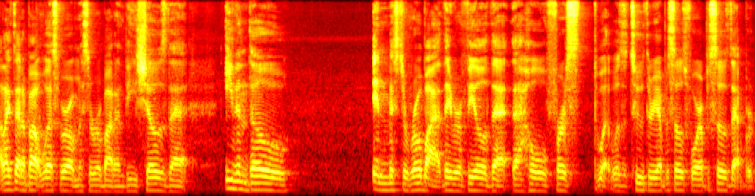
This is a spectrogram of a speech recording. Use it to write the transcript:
I like that about Westworld, Mr. Robot, and these shows that even though in Mr. Robot they revealed that that whole first what was it two three episodes four episodes that were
